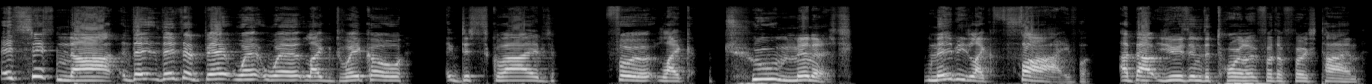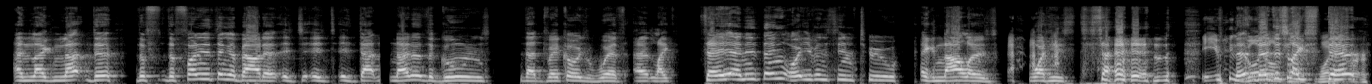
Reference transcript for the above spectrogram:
It's just not. There, there's a bit where where like Draco describes for like two minutes, maybe like five, about using the toilet for the first time. And like not the the the funny thing about it is is, is that neither of the goons that Draco is with uh, like say anything or even seem to acknowledge what he's saying. Even They're- they're just, like, whatever.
